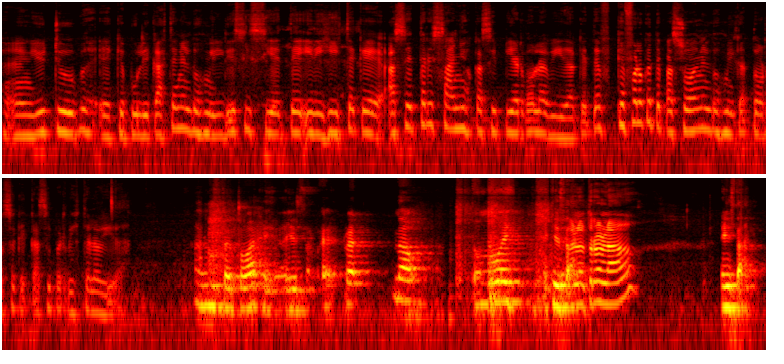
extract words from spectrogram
en YouTube eh, que publicaste en el 2017 y dijiste que hace tres años casi pierdo la vida. ¿Qué, ¿Qué, fue lo que te pasó en el 2014 que casi perdiste la vida? A mi tatuaje, ahí está. Eh, eh, no, ¿dónde voy? Aquí está. ¿Al otro lado? Ahí está.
